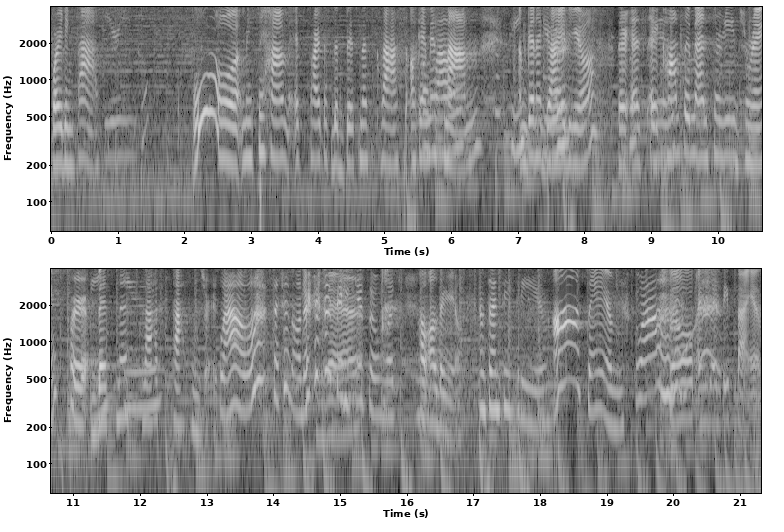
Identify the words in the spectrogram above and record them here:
boarding pass? Ooh, Miss Seham is part of the business class. Okay, Oh, Miss wow. Ma'am, I'm gonna you. guide you. There is a complimentary drink for business class passengers. Wow, such an honor. Thank you so much. How old are you? I'm 23. Ah, same. Wow. So, I'm 25.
